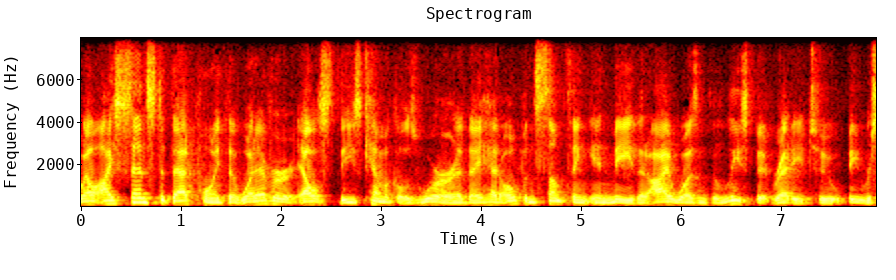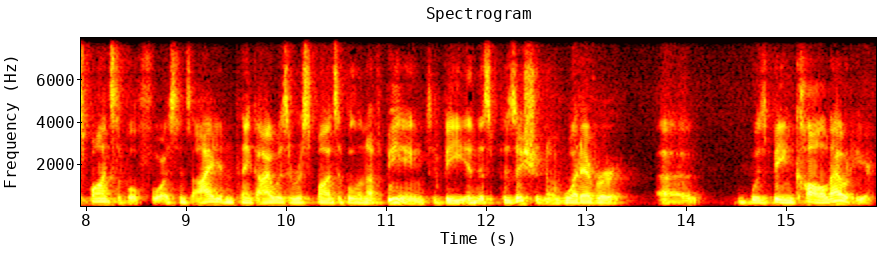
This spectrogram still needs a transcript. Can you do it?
Well, I sensed at that point that whatever else these chemicals were, they had opened something in me that I wasn't the least bit ready to be responsible for, since I didn't think I was a responsible enough being to be in this position of whatever uh, was being called out here.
